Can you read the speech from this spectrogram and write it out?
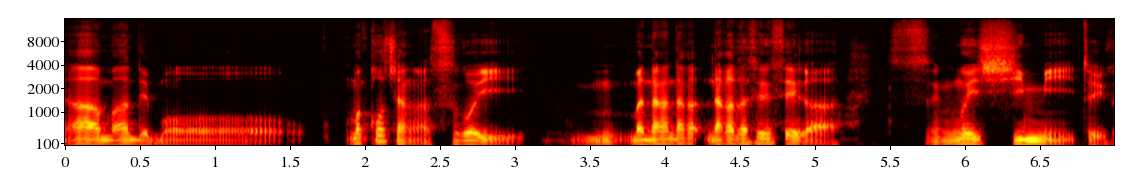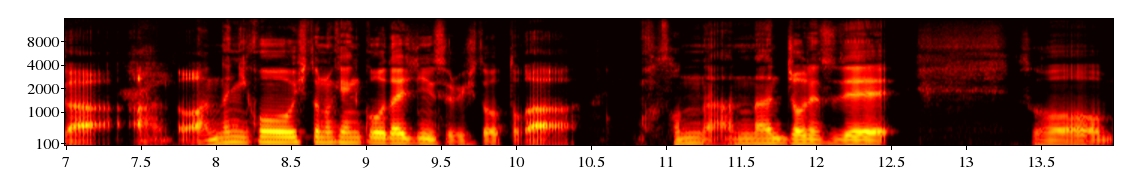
ああ、まあでも、まあ、こうちゃんがすごい、うんまあ、な中中田先生が、すごい親身というか、はいああんなにこう、人の健康を大事にする人とか、そんな、あんな情熱で、そ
